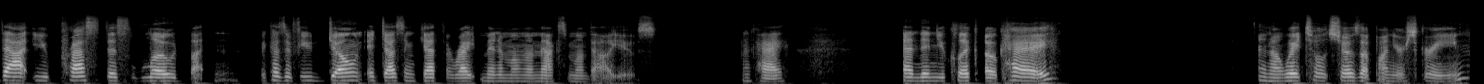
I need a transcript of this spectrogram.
that you press this load button. Because if you don't, it doesn't get the right minimum and maximum values. Okay. And then you click OK. And I'll wait till it shows up on your screen.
